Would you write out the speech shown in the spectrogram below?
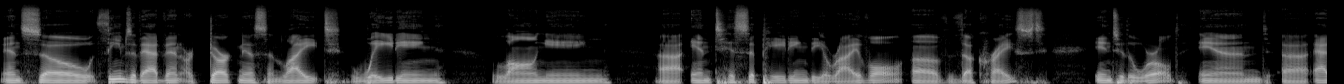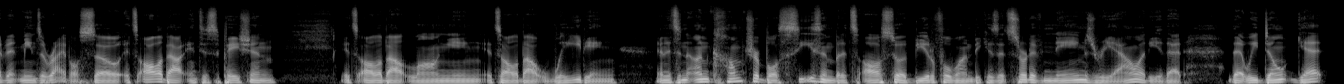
And so, themes of Advent are darkness and light, waiting, longing, uh, anticipating the arrival of the Christ into the world. And uh, Advent means arrival. So it's all about anticipation, it's all about longing, it's all about waiting. And it's an uncomfortable season, but it's also a beautiful one because it sort of names reality that that we don't get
